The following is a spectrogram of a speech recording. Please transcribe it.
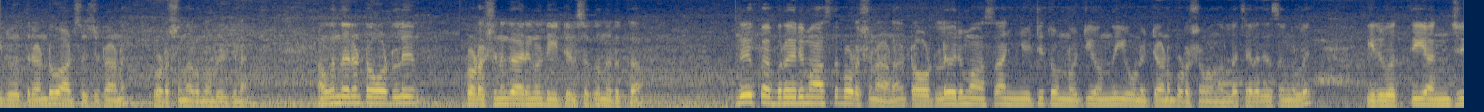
ഇരുപത്തിരണ്ട് വാട്ട്സ് വെച്ചിട്ടാണ് പ്രൊഡക്ഷൻ നടന്നുകൊണ്ടിരിക്കുന്നത്. നമുക്കെന്തായാലും ടോട്ടൽ പ്രൊഡക്ഷനും കാര്യങ്ങളും ഡീറ്റെയിൽസ് ഒക്കെ ഒന്ന് എടുക്കാം. ഇത് ഫെബ്രുവരി മാസത്തെ പ്രൊഡക്ഷനാണ് ടോട്ടൽ ഒരു മാസം അഞ്ഞൂറ്റി തൊണ്ണൂറ്റി ഒന്ന് യൂണിറ്റാണ് പ്രൊഡക്ഷൻ വന്നിട്ടുള്ളത്. ചില ദിവസങ്ങളിൽ ഇരുപത്തി അഞ്ച്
